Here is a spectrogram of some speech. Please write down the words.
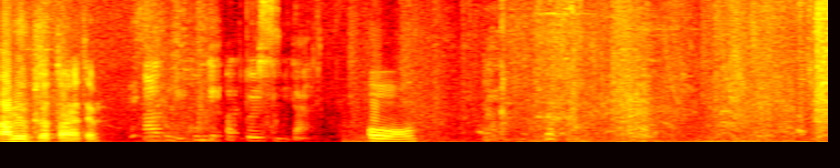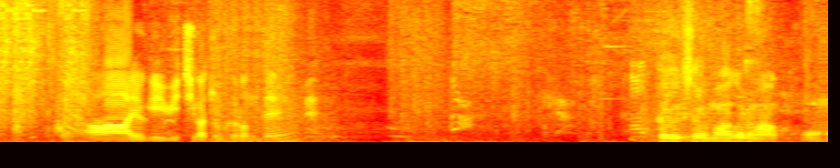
까미 붙었다 해야 됨. 아군이 공격받고 있습니다. 어. 아 여기 위치가 좀 그런데. 별저 막으러 가고.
